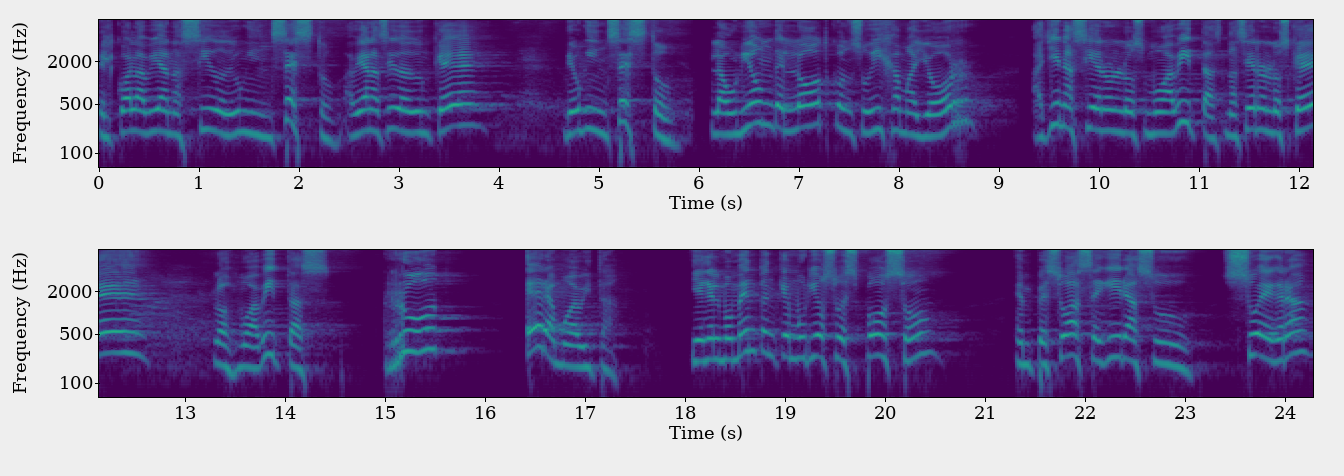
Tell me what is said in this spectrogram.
el cual había nacido de un incesto. Había nacido de un qué? De un incesto. La unión de Lot con su hija mayor Allí nacieron los moabitas. ¿Nacieron los qué? Los moabitas. Ruth era moabita. Y en el momento en que murió su esposo, empezó a seguir a su suegra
